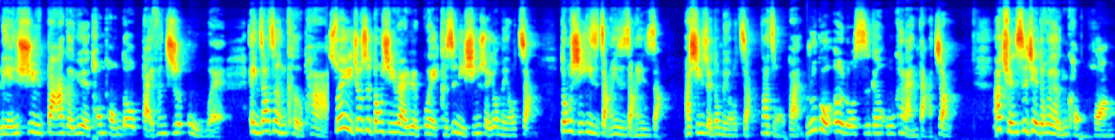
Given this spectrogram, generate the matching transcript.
连续八个月通膨都百分之五，诶诶，你知道这很可怕，所以就是东西越来越贵，可是你薪水又没有涨，东西一直涨，一直涨，一直涨，啊，薪水都没有涨，那怎么办？如果俄罗斯跟乌克兰打仗，那全世界都会很恐慌，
